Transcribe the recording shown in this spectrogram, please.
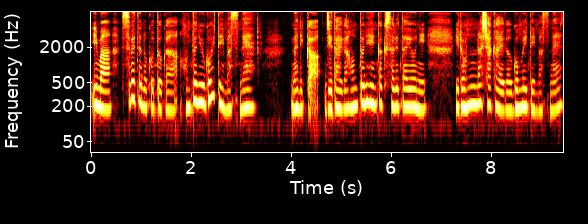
今すべてのことが本当に動いていますね。何か時代が本当に変革されたようにいろんな社会が動いていますね。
